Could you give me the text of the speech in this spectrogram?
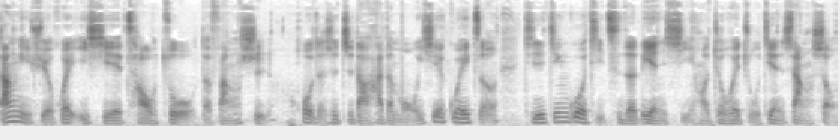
当你学会一些操作的方式，或者是知道它的某一些规则，其实经过几次的练习哈，就会逐渐上手。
